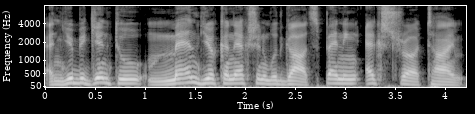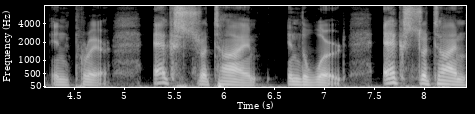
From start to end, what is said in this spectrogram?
and you begin to mend your connection with God, spending extra time in prayer, extra time in the Word, extra time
